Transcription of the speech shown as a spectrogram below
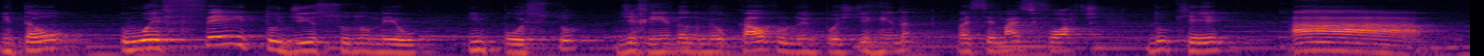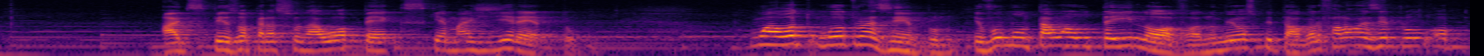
Então, o efeito disso no meu imposto de renda, no meu cálculo do imposto de renda, vai ser mais forte do que a, a despesa operacional OPEX, que é mais direto. Um outro, um outro exemplo, eu vou montar uma UTI nova no meu hospital. Agora, falar um exemplo,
